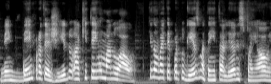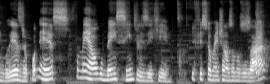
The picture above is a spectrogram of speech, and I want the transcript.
Vem bem protegido. Aqui tem um manual que não vai ter português, mas tem italiano, espanhol, inglês, japonês. Também é algo bem simples e que dificilmente nós vamos usar.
